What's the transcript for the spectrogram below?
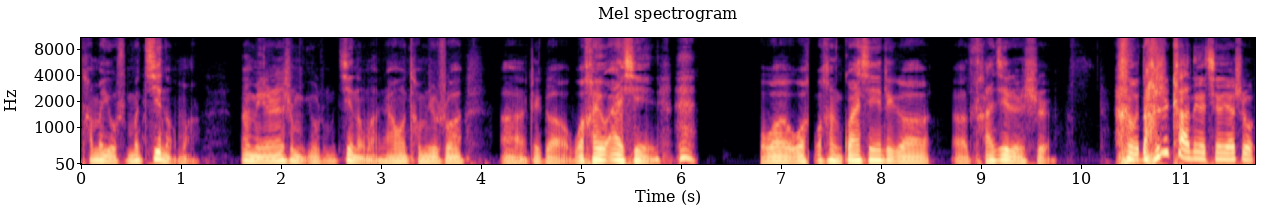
他们有什么技能嘛，问每个人什么有什么技能嘛，然后他们就说啊、这个我很有爱心，我我我很关心这个呃残疾人士。我当时看那个情节的时候，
